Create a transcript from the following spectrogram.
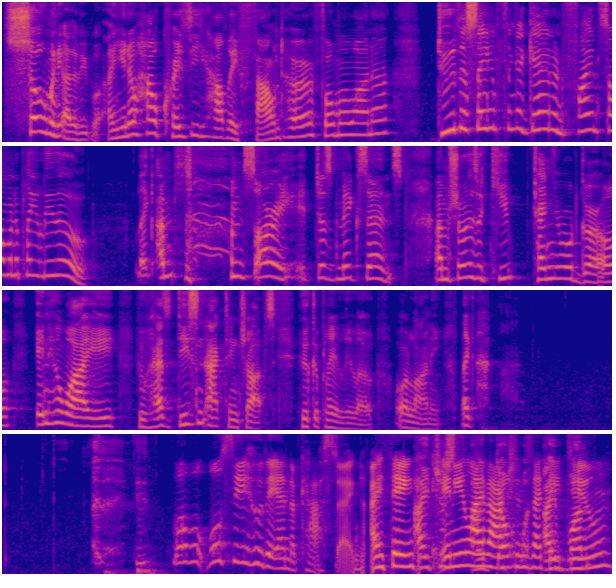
so many other people. And you know how crazy how they found her for Moana? Do the same thing again and find someone to play Lilo. Like I'm I'm sorry, it just makes sense. I'm sure there's a cute 10-year-old girl in Hawaii who has decent acting chops who could play Lilo or Lani. Like Well, we'll, we'll see who they end up casting. I think I just any live actions that I they want- do.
